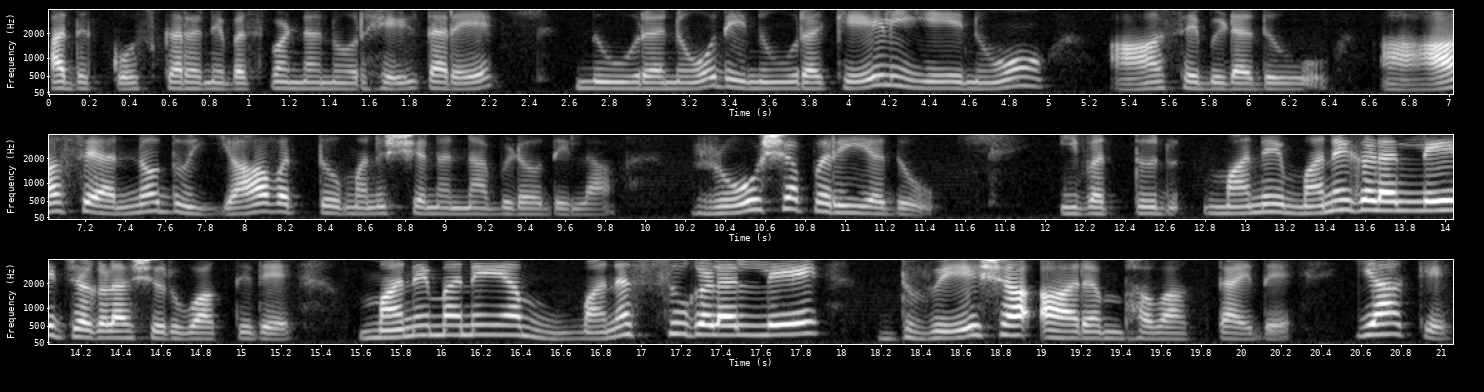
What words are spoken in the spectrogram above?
ಅದಕ್ಕೋಸ್ಕರನೇ ಬಸವಣ್ಣನವ್ರು ಹೇಳ್ತಾರೆ, ನೂರ ನೋದಿ ನೂರ ಕೇಳಿ ಏನು ಆಸೆ ಬಿಡದು ಆ ಆಸೆ ಅನ್ನೋದು ಯಾವತ್ತೂ ಮನುಷ್ಯನನ್ನು ಬಿಡೋದಿಲ್ಲ. ರೋಷ ಪರಿಯದು. ಇವತ್ತು ಮನೆ ಮನೆಗಳಲ್ಲೇ ಜಗಳ ಶುರುವಾಗ್ತಿದೆ. ಮನೆ ಮನೆಯ ಮನಸ್ಸುಗಳಲ್ಲೇ ದ್ವೇಷ ಆರಂಭವಾಗ್ತಾ ಇದೆ. ಯಾಕೆ?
